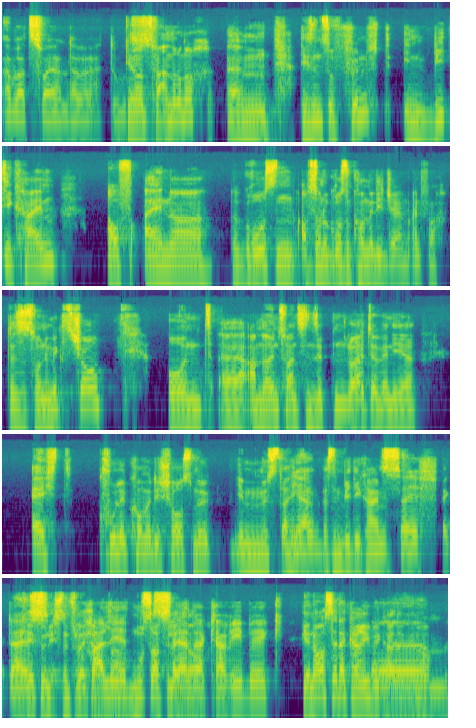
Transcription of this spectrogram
aber zwei andere Dudes. Genau, zwei andere noch. Ähm, die sind zu fünft in Bietigheim auf einer großen, auf so einer großen Comedy Jam einfach. Das ist so eine Mixed Show. Und äh, am 29.07. Leute, wenn ihr echt coole Comedy Shows mögt, ihr müsst da Ja. hingehen. Das ist in Bietigheim. Safe. Kate Da ist und ich sind vielleicht auch da. Musa vielleicht Serdar auch. Karibik. Genau, ist ja der Karibik, Alter, genau.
